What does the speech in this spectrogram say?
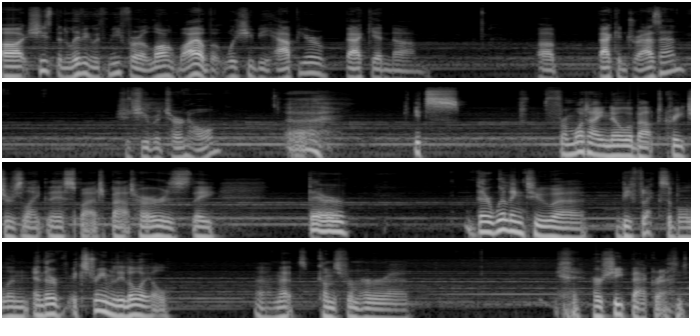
Uh, she's been living with me for a long while, but would she be happier back in um, uh, back in Drazan? Should she return home? Uh, it's from what I know about creatures like this, but about her is they they're they're willing to uh, be flexible and and they're extremely loyal. Um, that comes from her uh, her sheep background.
